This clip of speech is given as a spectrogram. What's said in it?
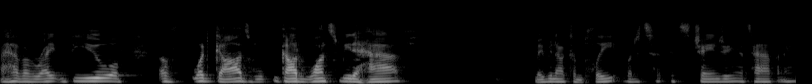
I have a right view of, of what God's God wants me to have. Maybe not complete, but it's it's changing, it's happening.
